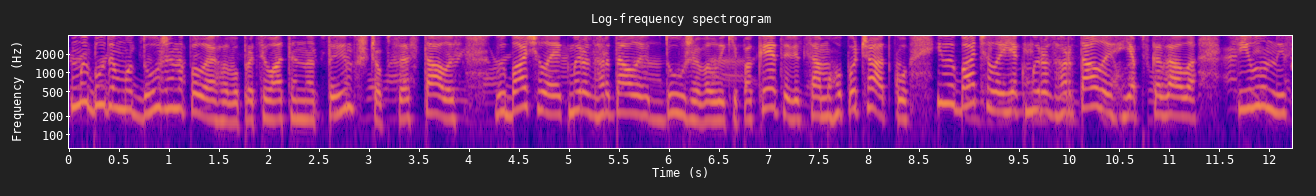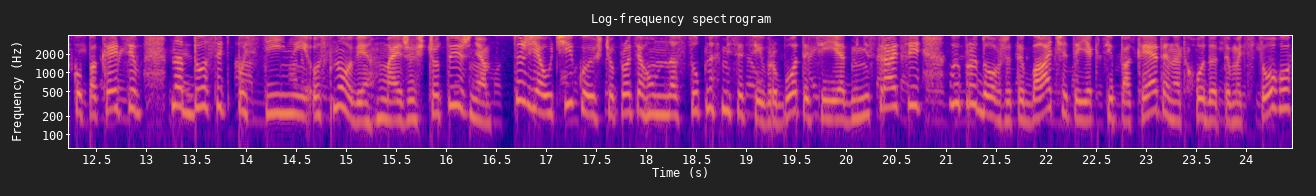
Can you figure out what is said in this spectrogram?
Ми будемо дуже наполегливо працювати над тим, щоб це сталося. Ви бачили, як ми розгортали дуже великі пакети від самого початку, і ви бачили, як ми розгортали, я б сказала, цілу низку пакетів на досить постійній основі, майже щотижня. Тож я очікую, що протягом наступних місяців роботи цієї адміністрації ви продовжите бачити, як ці пакети надходитимуть з того,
